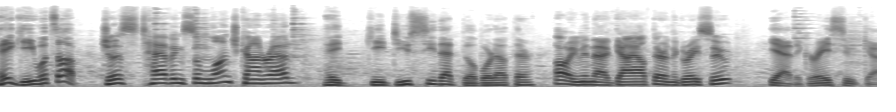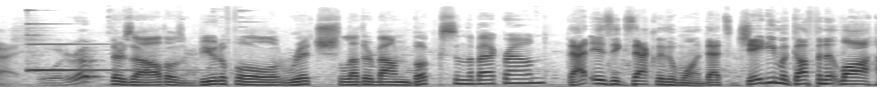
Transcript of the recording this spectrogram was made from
Hey, Gee, what's up? Just having some lunch, Conrad. Hey, Gee, do you see that billboard out there? Oh, you mean that guy out there in the gray suit? Yeah, the gray suit guy. Order up. There's uh, all those beautiful, rich, leather bound books in the background. That is exactly the one. That's JD McGuffin at Law.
